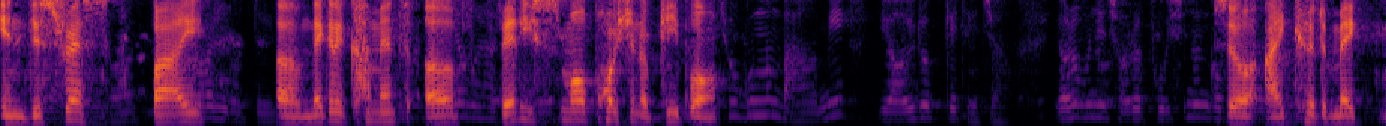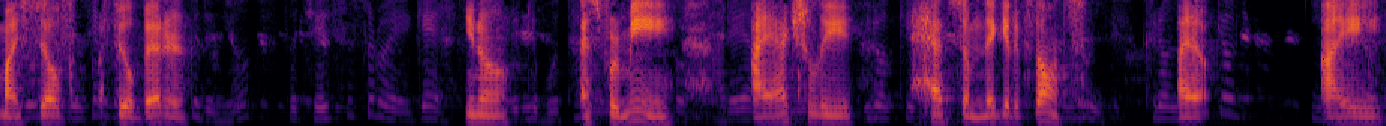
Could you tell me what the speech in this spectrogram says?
in distress by uh, negative comments of very small portion of people. So I could make myself feel better. You know, as for me, I actually had some negative thoughts. I, I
